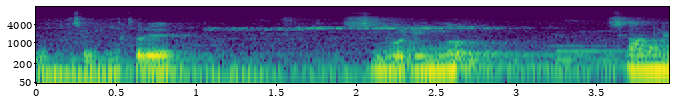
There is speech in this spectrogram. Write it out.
হচ্ছে ভেতরে শিবলিঙ্গ সামনে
